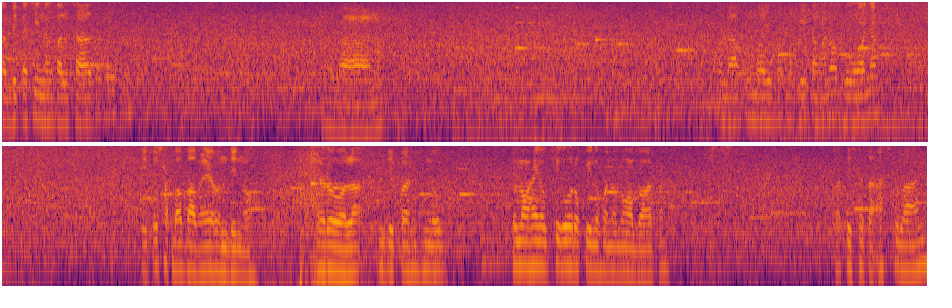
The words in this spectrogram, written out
Tabi kasi ng kalsada guys. eh. Wala na. Wala akong makitang ano, bunga niya. Dito sa baba mayroon din oh. Pero wala, hindi pa hinog. Yung mga hinog siguro kinuha ng mga bata. Pati sa taas wala na.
